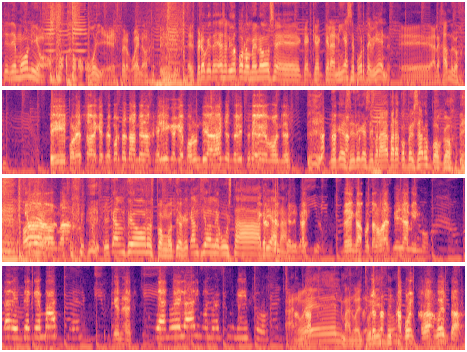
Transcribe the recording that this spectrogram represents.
De demonio. Oye, pero bueno. Espero que te haya salido por lo menos eh, que, que- que la niña se porte bien, eh, Alejandro. Sí, por eso hay que se porte también Angélica, que por un día al año se viste de demonios. Di que sí, que sí, para, para compensar un poco. Oye, Claro, claro. ¿qué canción os pongo, tío? ¿Qué canción le gusta a Adriana? Cariño. Venga, pues te lo va a decir ella mismo. La de quemaste. ¿Quién es? De Anuela y Manuel Turizo. Manuel, Manuel Turizo. está puesta, ¿te das cuenta?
